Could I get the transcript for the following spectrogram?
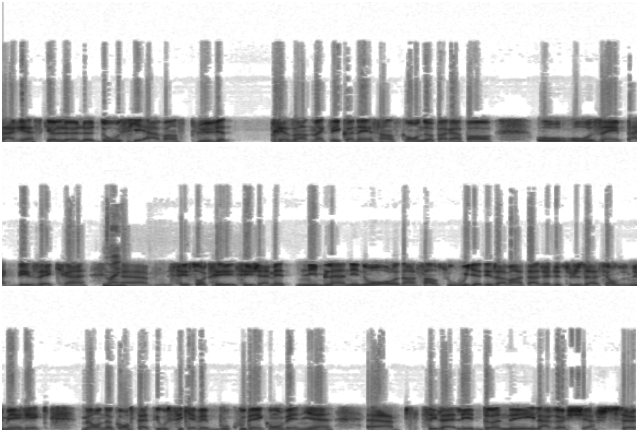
Ça reste que le, le dossier avance plus vite présentement que les connaissances qu'on a par rapport aux, aux impacts des écrans. Euh, c'est sûr que c'est, jamais ni blanc ni noir, là, dans le sens où oui, il y a des avantages à l'utilisation du numérique, mais on a constaté aussi qu'il y avait beaucoup d'inconvénients. Euh, puis, tu sais, les données, la recherche se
